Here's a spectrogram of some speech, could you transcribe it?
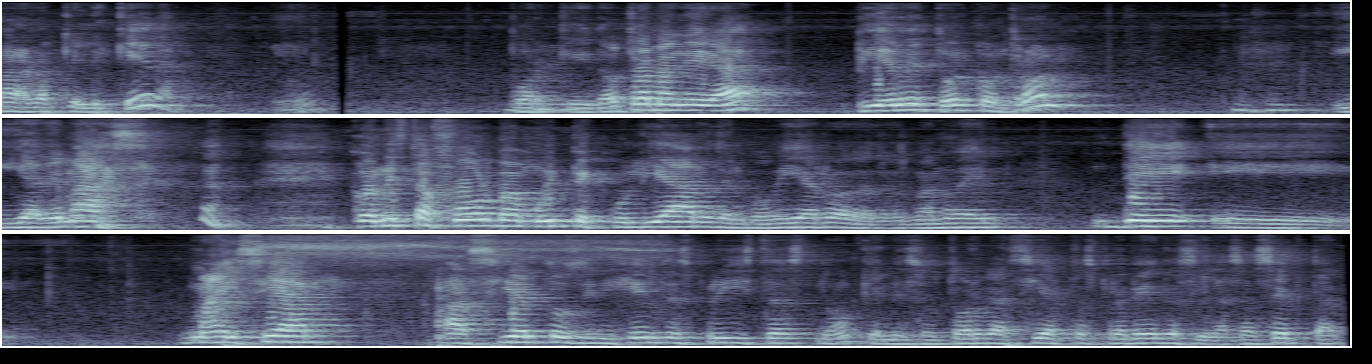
para lo que le queda. Porque de otra manera pierde todo el control. Y además, con esta forma muy peculiar del gobierno de Andrés Manuel de eh, maicear a ciertos dirigentes priistas, ¿no? que les otorga ciertas prebendas y las aceptan,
